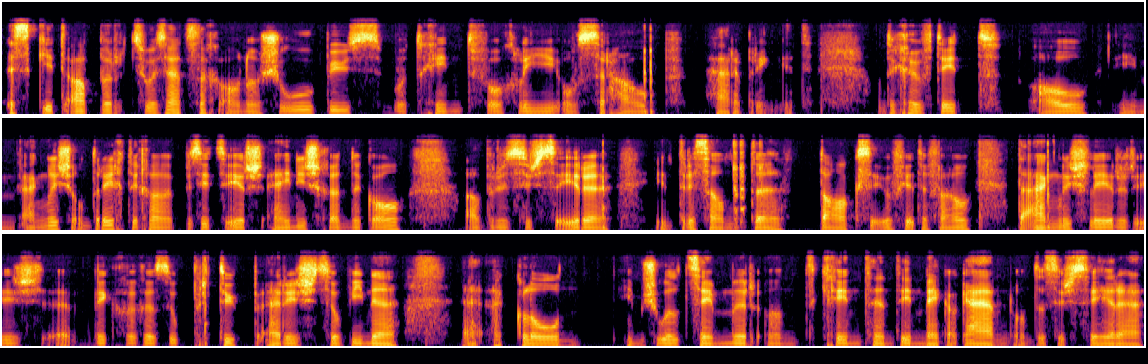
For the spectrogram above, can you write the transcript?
es gibt aber zusätzlich auch noch Schulbusse, die die Kinder von etwas ausserhalb herbringen. Und ich helfe dort auch im Englischunterricht. Ich habe bis jetzt erst können gehen, aber es ist sehr ein interessanter Tag auf jeden Fall. Der Englischlehrer ist äh, wirklich ein super Typ. Er ist so wie ein, äh, ein Klon im Schulzimmer und die Kinder haben ihn mega gern und es ist sehr ein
